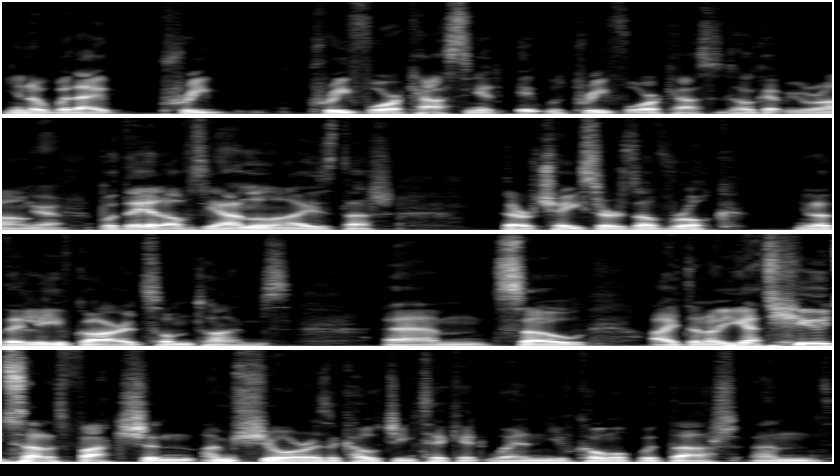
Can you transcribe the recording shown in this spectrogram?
you know, without pre pre forecasting it, it was pre forecasted. Don't get me wrong. Yeah. But they had obviously analysed that they're chasers of ruck. You know, they leave guard sometimes. Um, so I don't know. You get huge satisfaction, I'm sure, as a coaching ticket when you've come up with that and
